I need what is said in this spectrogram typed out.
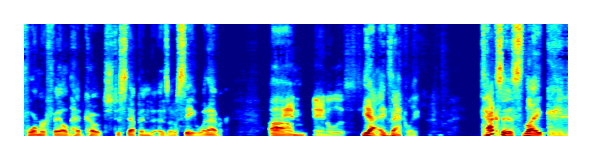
former failed head coach to step into as OC, whatever. Um An- analyst. Yeah, exactly. Texas, like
